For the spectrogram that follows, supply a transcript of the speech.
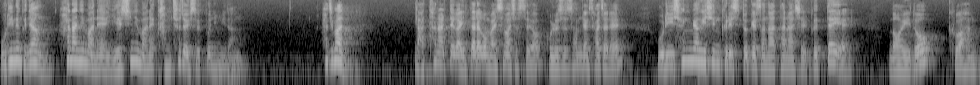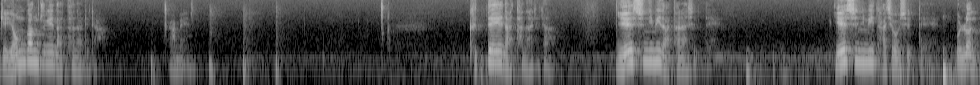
우리는 그냥 하나님 안에 예수님 안에 감춰져 있을 뿐입니다. 하지만 나타날 때가 있다라고 말씀하셨어요. 골로새서 3장 4절에 우리 생명이신 그리스도께서 나타나실 그때에 너희도 그와 함께 영광 중에 나타나리라. 아멘. 그때에 나타나리라. 예수님이 나타나실 때, 예수님이 다시 오실 때, 물론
